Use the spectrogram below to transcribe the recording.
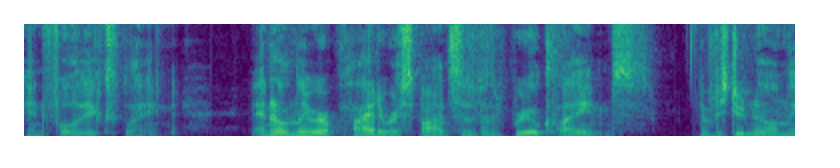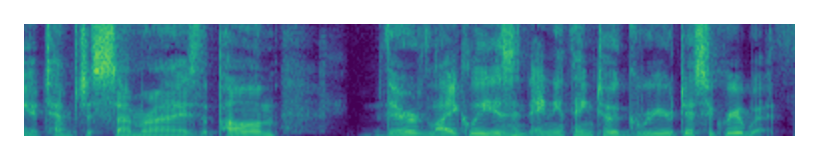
and fully explained. And only reply to responses with real claims. If a student only attempts to summarize the poem, there likely isn't anything to agree or disagree with.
